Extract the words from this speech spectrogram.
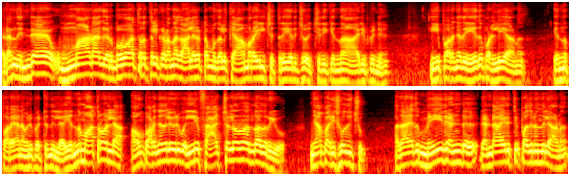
എടാ നിന്റെ ഉമ്മാടെ ഗർഭപാത്രത്തിൽ കിടന്ന കാലഘട്ടം മുതൽ ക്യാമറയിൽ ചിത്രീകരിച്ചു വെച്ചിരിക്കുന്ന ആരിഫിന് ഈ പറഞ്ഞത് ഏത് പള്ളിയാണ് എന്ന് പറയാൻ അവന് പറ്റുന്നില്ല. എന്ന് മാത്രമല്ല അവൻ പറഞ്ഞതിൽ ഒരു വലിയ ഫാക്ച്വലർ എന്താണെന്നറിയോ? ഞാൻ പരിശോധിച്ചു. അതായത് മെയ് രണ്ട് രണ്ടായിരത്തി പതിനൊന്നിലാണ്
